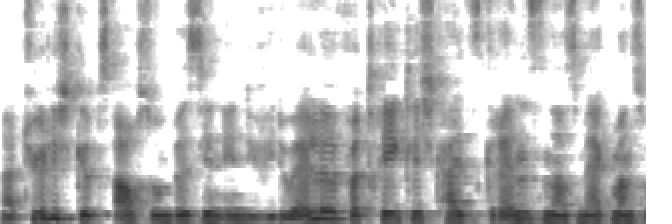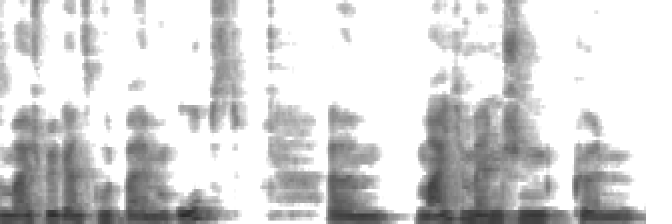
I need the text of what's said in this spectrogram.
Natürlich gibt's auch so ein bisschen individuelle Verträglichkeitsgrenzen. Das merkt man zum Beispiel ganz gut beim Obst. Ähm, manche Menschen können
